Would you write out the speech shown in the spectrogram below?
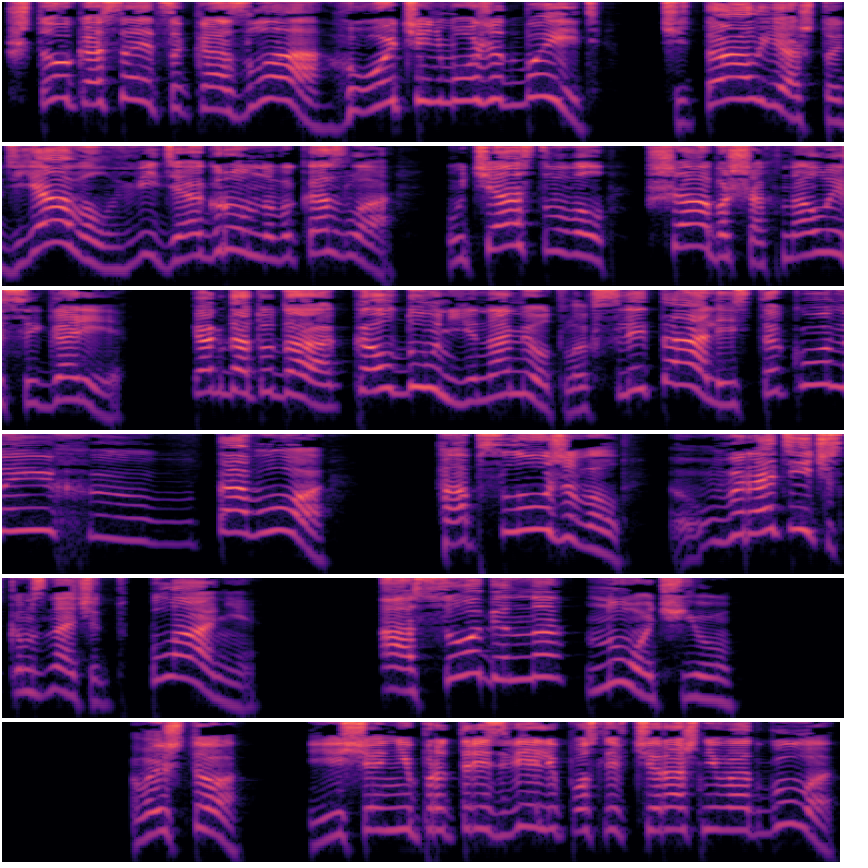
Что касается козла, очень может быть. Читал я, что дьявол в виде огромного козла участвовал в шабашах на Лысой горе. Когда туда колдуньи на метлах слетались, так он их... Э, того... обслуживал в эротическом, значит, плане. Особенно ночью. «Вы что, еще не протрезвели после вчерашнего отгула?»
